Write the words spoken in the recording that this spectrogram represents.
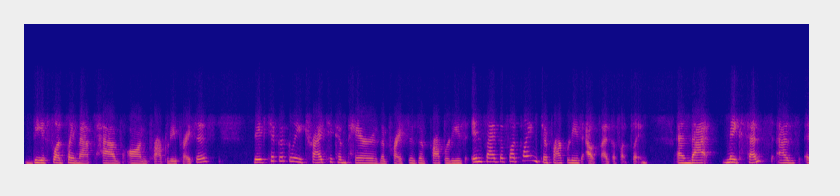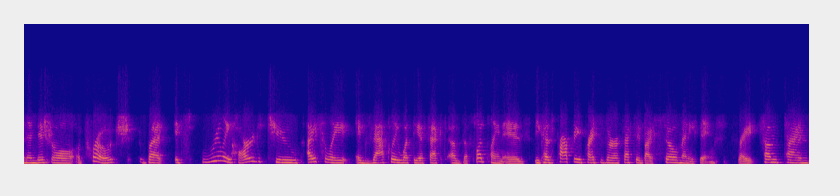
these floodplain maps have on property prices, they've typically tried to compare the prices of properties inside the floodplain to properties outside the floodplain. And that makes sense as an initial approach, but it's really hard to isolate exactly what the effect of the floodplain is because property prices are affected by so many things, right? Sometimes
